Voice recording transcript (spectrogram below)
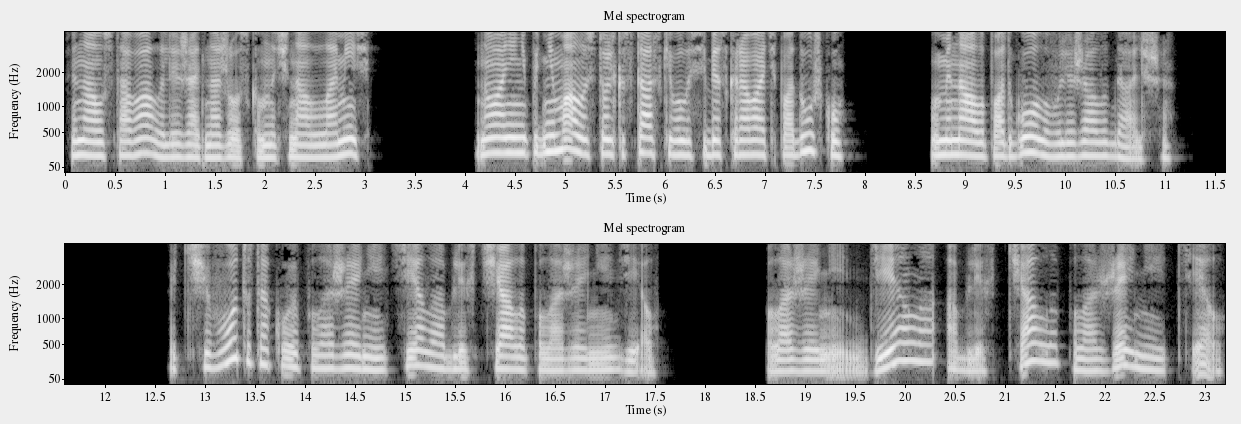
Спина уставала лежать на жестком, начинала ломить. Но Аня не поднималась, только стаскивала себе с кровати подушку, уминала под голову, лежала дальше. Отчего-то такое положение тела облегчало положение дел. Положение дела облегчало положение тел.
